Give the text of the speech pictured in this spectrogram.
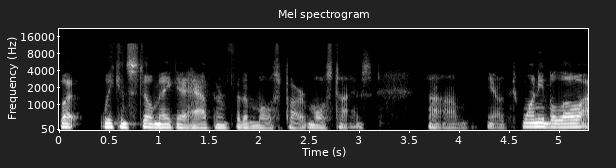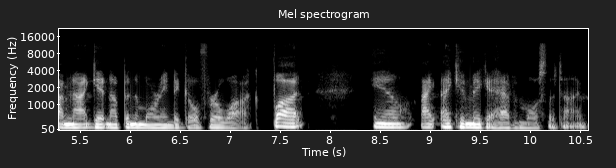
but we can still make it happen for the most part, most times. Um, you know, 20 below, I'm not getting up in the morning to go for a walk, but you know, I, I can make it happen most of the time.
